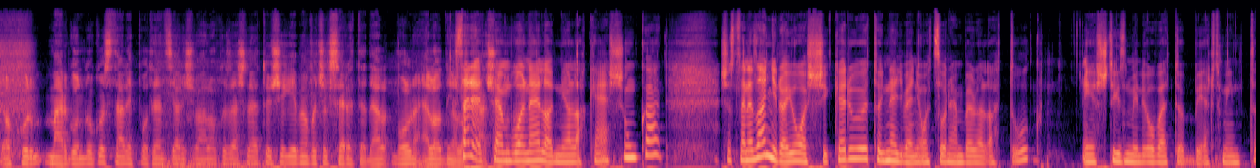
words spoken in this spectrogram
De akkor már gondolkoztál egy potenciális vállalkozás lehetőségében, vagy csak szereted el, volna eladni a Szerettem volna eladni a lakásunkat, és aztán ez annyira jól sikerült, hogy 48 órán belül eladtuk, és 10 millióval többért, mint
